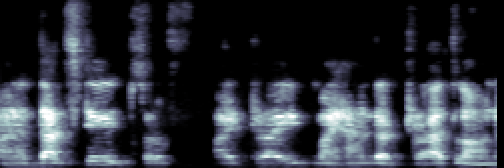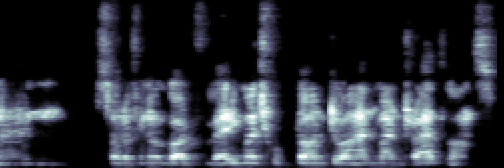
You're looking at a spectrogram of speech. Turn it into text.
And at that stage, sort of, I tried my hand at triathlon and sort of, you know, got very much hooked on to Ironman triathlons.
